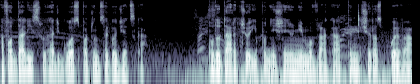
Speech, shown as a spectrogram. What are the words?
a w oddali słychać głos płaczącego dziecka. Po dotarciu i podniesieniu niemowlaka ten się rozpływa,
